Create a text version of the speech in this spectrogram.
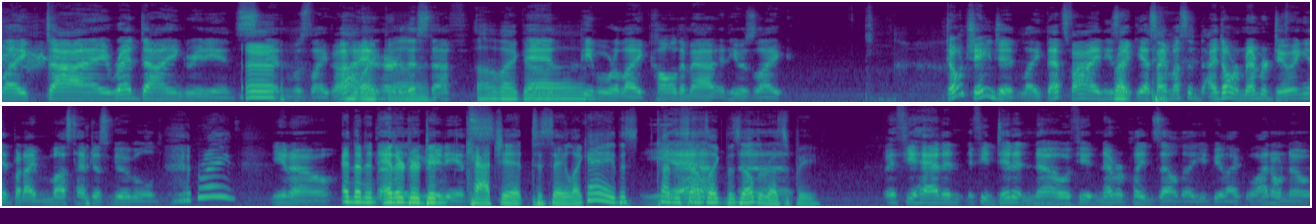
like dye red dye ingredients Uh, and was like oh, oh i hadn't heard of this stuff Oh my god. and people were like called him out and he was like don't change it like that's fine he's Right. like yes i must have i don't remember doing it but i must have just googled right. You know And then an the editor didn't catch it to say like, "Hey, this kind of sounds like the Zelda uh, recipe." if you hadn't if you didn't know if you'd never played zelda you'd be like well i don't know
